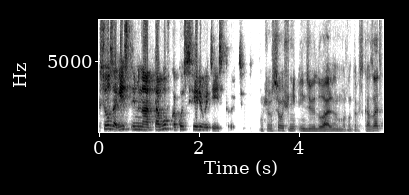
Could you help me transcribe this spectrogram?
все зависит именно от того, в какой сфере вы действуете. В общем, все очень индивидуально, можно так сказать.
